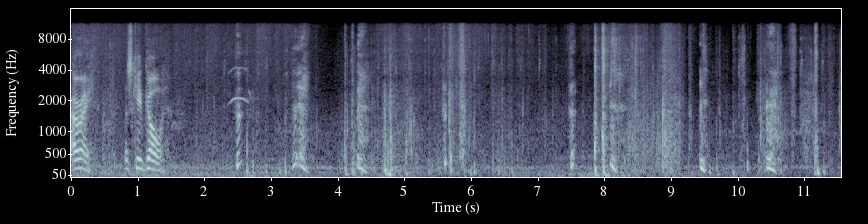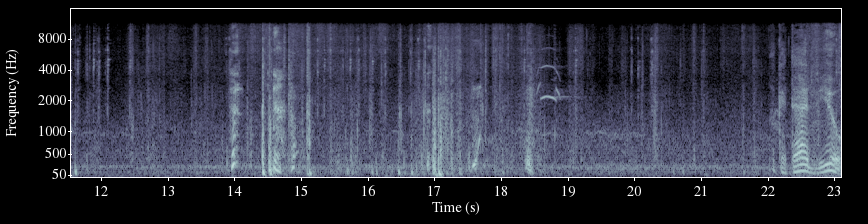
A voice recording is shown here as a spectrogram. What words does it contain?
All right, let's keep going. Look at that view.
